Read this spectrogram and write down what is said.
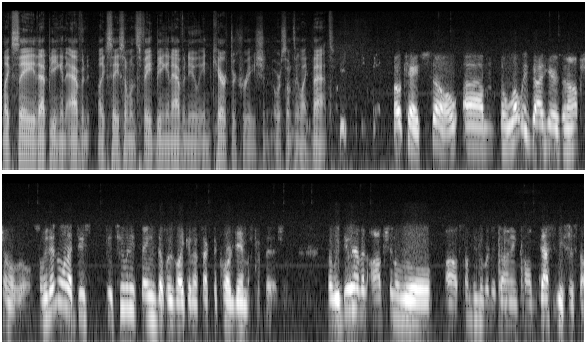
like say that being an avenue like say someone's fate being an avenue in character creation or something like that. Okay, so um, what we've got here is an optional rule. So we didn't want to do, do too many things that was like going to affect the core game of fifth edition. But we do have an optional rule of something that we're designing called Destiny System,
